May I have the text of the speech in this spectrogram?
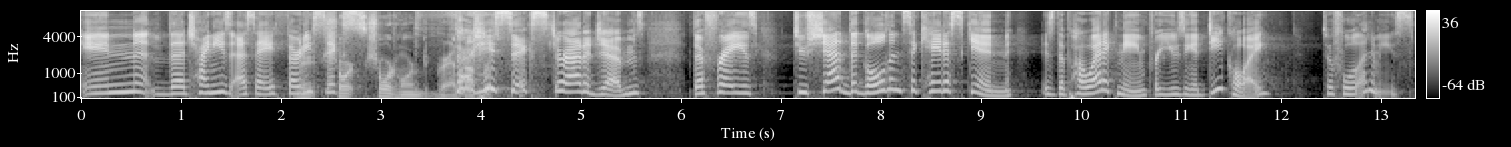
in the Chinese essay, They're 36, short, short-horned grasshoppers. 36 stratagems, the phrase to shed the golden cicada skin is the poetic name for using a decoy to fool enemies.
